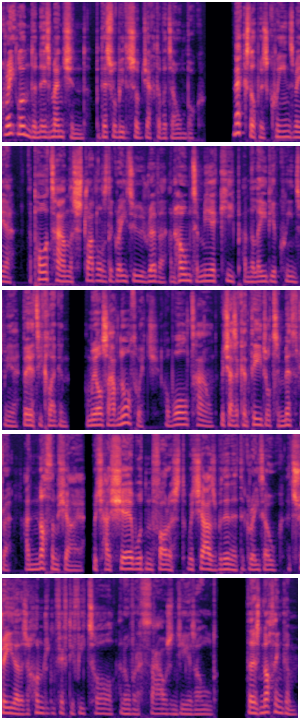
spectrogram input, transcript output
Great London is mentioned, but this will be the subject of its own book. Next up is Queensmere, a port town that straddles the Great Ouse River and home to Mere Keep and the Lady of Queensmere, Bertie Cleggan. And we also have Northwich, a walled town which has a cathedral to Mithra, and Nottinghamshire, which has Sherwood and Forest, which has within it the great oak, a tree that is 150 feet tall and over a thousand years old. There is Nottingham,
